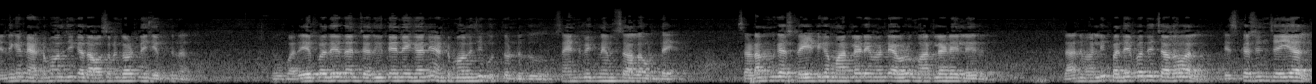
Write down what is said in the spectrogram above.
ఎందుకంటే ఎంటమాలజీకి అది అవసరం కాబట్టి నేను చెప్తున్నాను. నువ్వు పదే పదే దాన్ని చదివితేనే కానీ ఎంటమాలజీ గుర్తుండదు. సైంటిఫిక్ నేమ్స్ చాలా ఉంటాయి. సడన్గా స్ట్రైట్గా మాట్లాడేమంటే ఎవరు మాట్లాడే లేరు. దాన్ని మళ్ళీ పదే పదే చదవాలి డిస్కషన్ చేయాలి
